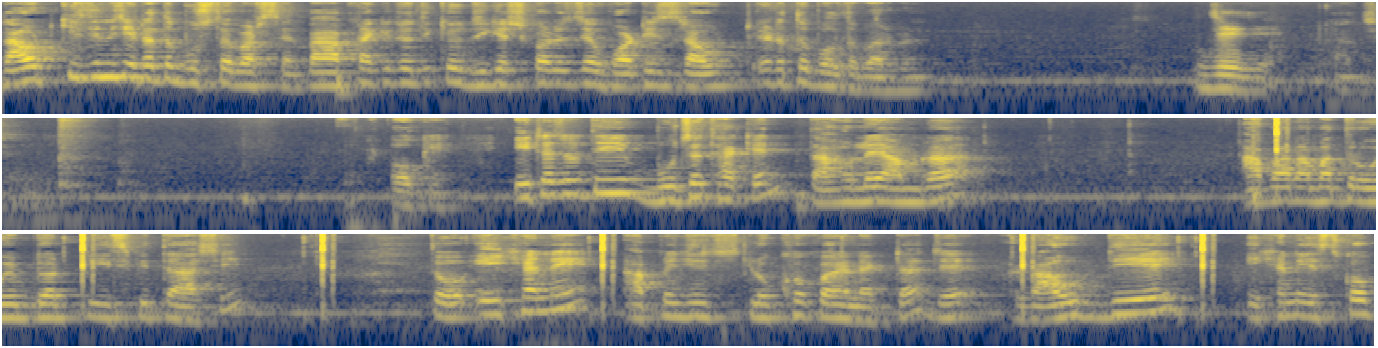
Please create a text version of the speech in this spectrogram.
রাউট কি জিনিস এটা তো বুঝতে পারছেন বা আপনাকে যদি কেউ জিজ্ঞেস করে যে হোয়াট ইজ রাউট এটা তো বলতে পারবেন। জি জি। আচ্ছা। ওকে এটা যদি বুঝে থাকেন তাহলে আমরা আবার আমাদের ওয়েব ডট পিএইচপিতে আসি। তো এইখানে আপনি জিনিস লক্ষ্য করেন একটা যে রাউট দিয়ে এখানে স্কোপ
